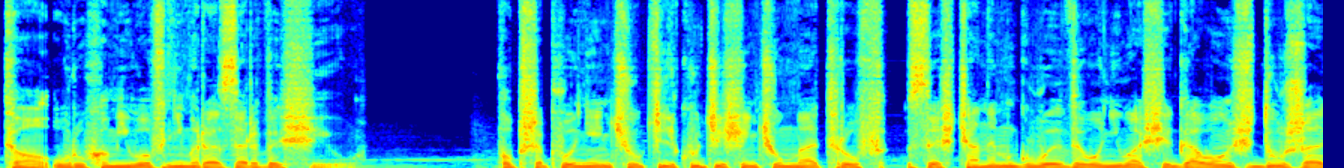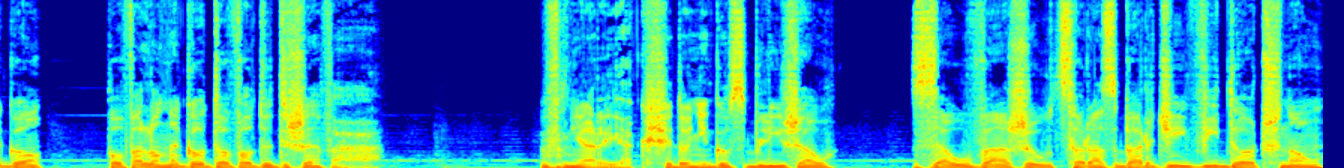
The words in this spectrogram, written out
To uruchomiło w nim rezerwy sił. Po przepłynięciu kilkudziesięciu metrów ze ściany mgły wyłoniła się gałąź dużego, powalonego do wody drzewa. W miarę jak się do niego zbliżał, zauważył coraz bardziej widoczną,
